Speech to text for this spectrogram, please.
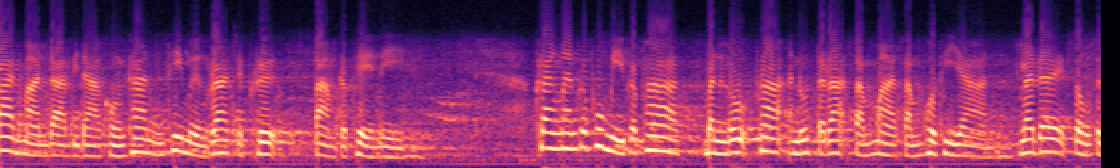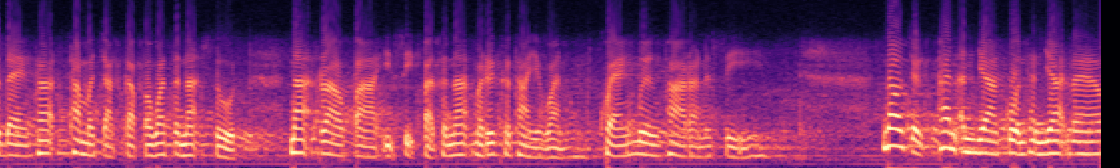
บ้านมารดาบิดาของท่านที่เมืองราชครึตามประเพณี ครั้งนั้นพระผู้มีพระภาคบรรลุพระอนุตตรสัมมาสัมโพธิญาณ และได้ทรงแสดงพระธรรมจักรกับปวัตนสูตร ณราวป่าอิสิปัตนะมฤคทายวัน แขวงเมืองพาราณสี นอกจากท่านอัญญาโกนทัญญะแล้ว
